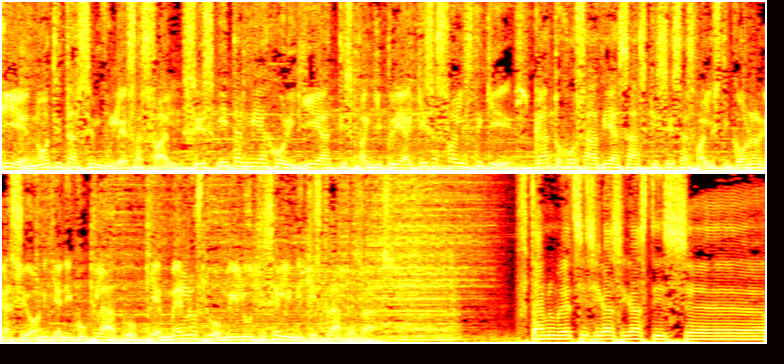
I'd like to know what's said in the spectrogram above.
Η Ενότητα Συμβουλές Ασφάλισης ήταν μια χορηγία της Παγκυπριακής Ασφαλιστικής, κάτοχος άδειας άσκησης ασφαλιστικών εργασιών γενικού κλάδου και μέλος του ομίλου της Ελληνικής Τράπεζας. Φτάνουμε έτσι σιγά σιγά στις ε,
